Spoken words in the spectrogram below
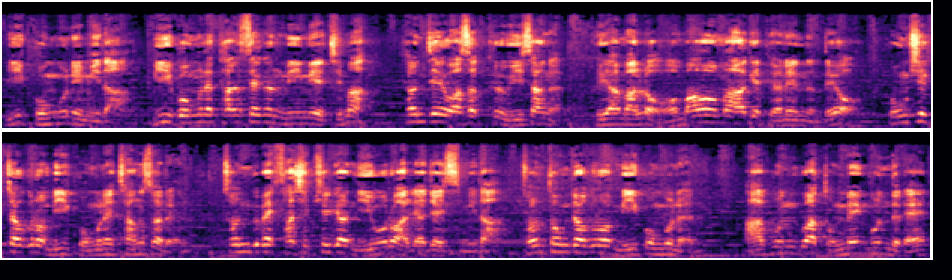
미 공군입니다. 미 공군의 탄생은 미미했지만 현재에 와서 그 위상은 그야말로 어마어마하게 변했는데요. 공식적으로 미 공군의 창설은 1947년 이후로 알려져 있습니다. 전통적으로 미 공군은 아군과 동맹군들의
